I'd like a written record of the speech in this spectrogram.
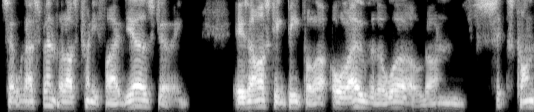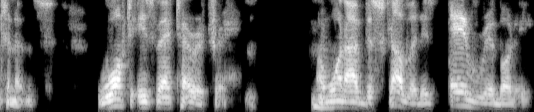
So what I've spent the last 25 years doing is asking people all over the world on six continents, what is their territory? Mm-hmm. And what I've discovered is everybody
